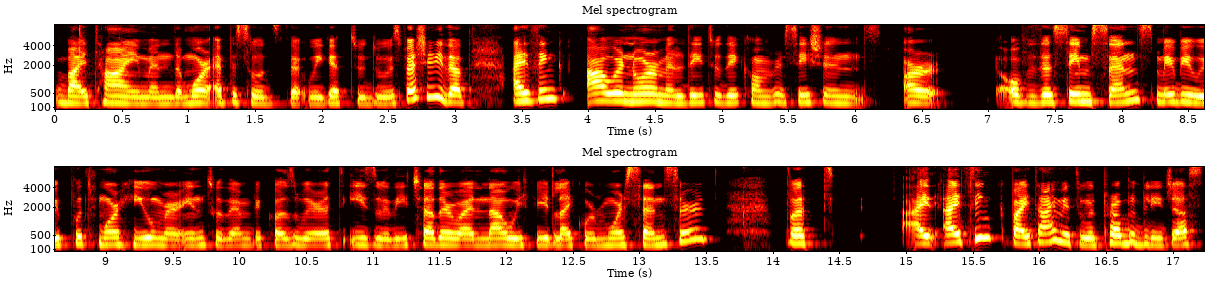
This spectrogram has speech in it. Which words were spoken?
by time and the more episodes that we get to do, especially that I think our normal day to day conversations are of the same sense. Maybe we put more humor into them because we're at ease with each other, while now we feel like we're more censored. But I I think by time it will probably just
